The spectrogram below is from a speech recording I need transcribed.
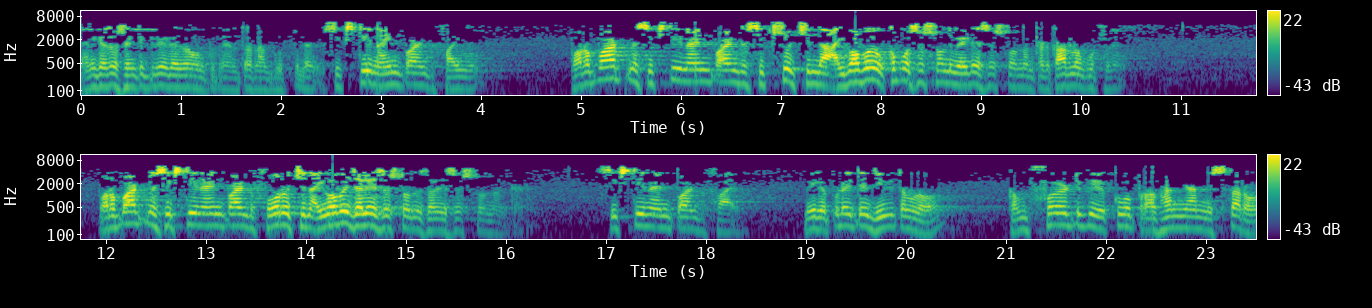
దానికి ఏదో సెంటిగ్రేడ్ ఏదో ఉంటుంది ఎంతో నాకు గుర్తులేదు. సిక్స్టీ నైన్ పాయింట్ ఫైవ్ పొరపాటున సిక్స్టీ నైన్ పాయింట్ సిక్స్ వచ్చిందా. అయ్యబాబోయ్ ఒక్క పోసేస్తుంది వేడేసేస్తుంది అంటాడు కారులో కూర్చుని. పొరపాటున సిక్స్టీ నైన్ పాయింట్ ఫోర్ వచ్చింది. అయ్యబాబోయ్ జలేసేస్తుంది జలేసేస్తుంది అంటాడు. సిక్స్టీ నైన్ పాయింట్ ఫైవ్ మీరు ఎప్పుడైతే జీవితంలో కంఫర్ట్కి ఎక్కువ ప్రాధాన్యాన్ని ఇస్తారో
